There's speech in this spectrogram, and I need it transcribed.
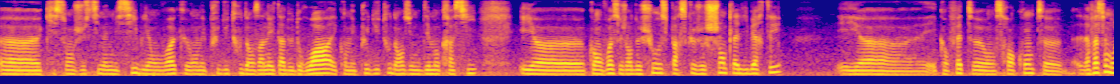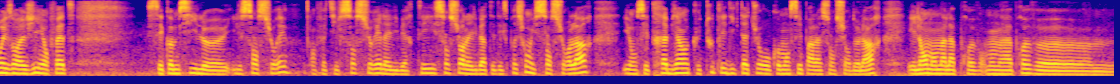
Euh, qui sont juste inadmissibles et on voit qu'on n'est plus du tout dans un état de droit et qu'on n'est plus du tout dans une démocratie et quand on voit ce genre de choses parce que je chante la liberté et, et qu'en fait on se rend compte la façon dont ils ont agi en fait c'est comme s'il euh, il censurait. En fait, il censurait la liberté, il censure la liberté d'expression, il censure l'art. Et on sait très bien que toutes les dictatures ont commencé par la censure de l'art. Et là, on en a la preuve. On en a la preuve euh,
